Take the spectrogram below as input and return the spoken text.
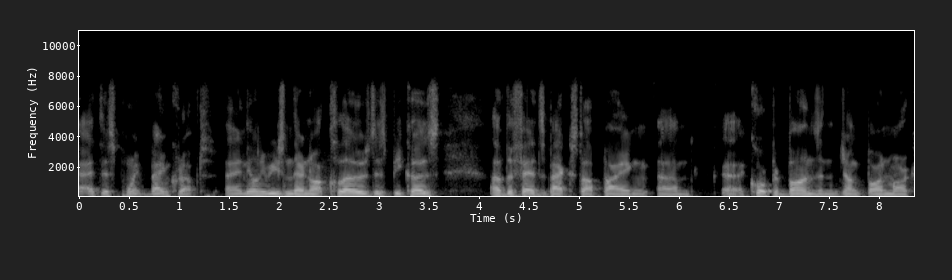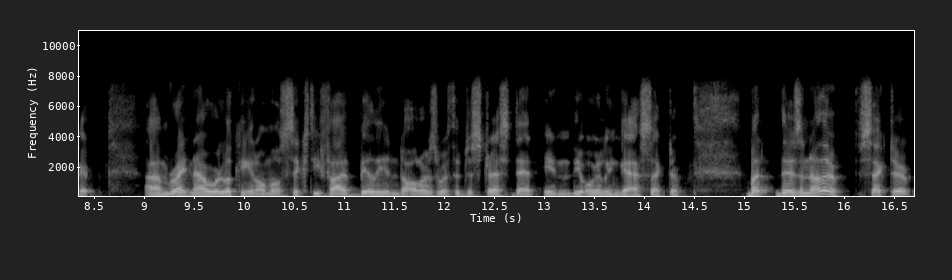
at this point bankrupt, and the only reason they're not closed is because of the Fed's backstop buying um, uh, corporate bonds in the junk bond market. Um, right now, we're looking at almost $65 billion worth of distressed debt in the oil and gas sector. But there's another sector,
